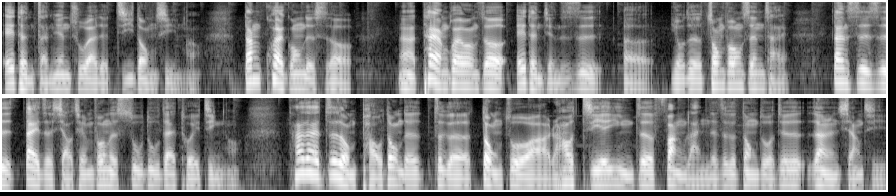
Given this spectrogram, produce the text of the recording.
Aton 展现出来的机动性哈。当快攻的时候，那太阳快攻之后，Aton 简直是呃有着中锋身材，但是是带着小前锋的速度在推进哦。他在这种跑动的这个动作啊，然后接应这放篮的这个动作，就是让人想起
